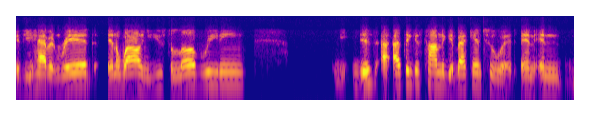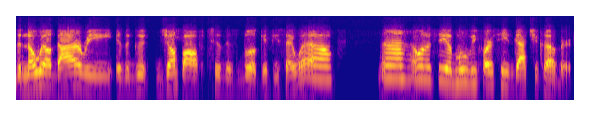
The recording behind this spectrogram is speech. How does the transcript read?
if you haven't read in a while and you used to love reading this I think it's time to get back into it. And and the Noel Diary is a good jump off to this book. If you say, well, nah, I want to see a movie first, he's got you covered.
